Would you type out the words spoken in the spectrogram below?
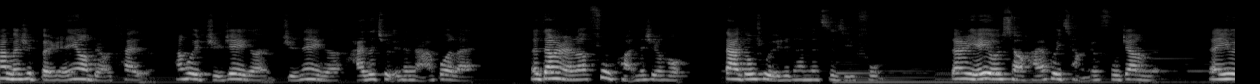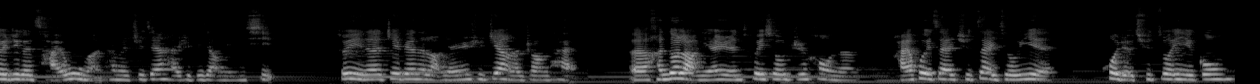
他们是本人要表态的，他会指这个指那个，孩子去给他拿过来。那当然了，付款的时候，大多数也是他们自己付，但是也有小孩会抢着付账的。但因为这个财务嘛，他们之间还是比较明细，所以呢，这边的老年人是这样的状态。呃，很多老年人退休之后呢，还会再去再就业，或者去做义工。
